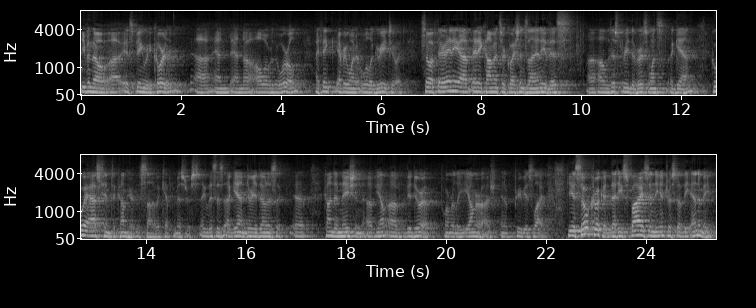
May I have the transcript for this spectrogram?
even though uh, it's being recorded uh, and, and uh, all over the world. I think everyone will agree to it. So if there are any, uh, any comments or questions on any of this, uh, I'll just read the verse once again. Who asked him to come here, the son of a kept mistress? This is again Duryodhana's uh, condemnation of, of Vidura, formerly Yamaraj, in a previous life. He is so crooked that he spies in the interest of the enemy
